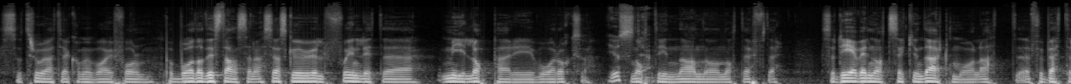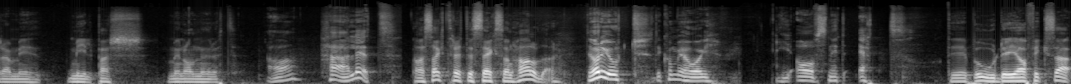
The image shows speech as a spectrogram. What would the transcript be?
så tror jag att jag kommer vara i form på båda distanserna. Så jag ska väl få in lite millopp här i vår också. Just det. Något innan och något efter. Så det är väl något sekundärt mål att eh, förbättra min milpers med någon minut. Ja, härligt. Jag har sagt 36,5 där. Det har du gjort, det kommer jag ihåg. I avsnitt ett. Det borde jag fixa.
